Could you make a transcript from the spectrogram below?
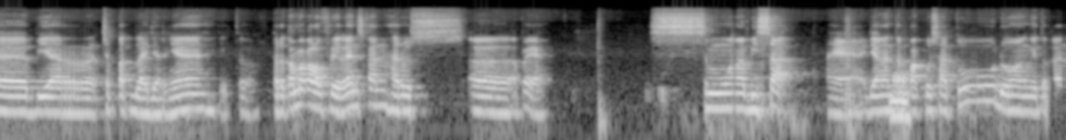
uh, biar cepat belajarnya gitu. Terutama kalau freelance kan harus uh, apa ya semua bisa. Ya jangan nah. terpaku satu doang gitu kan.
